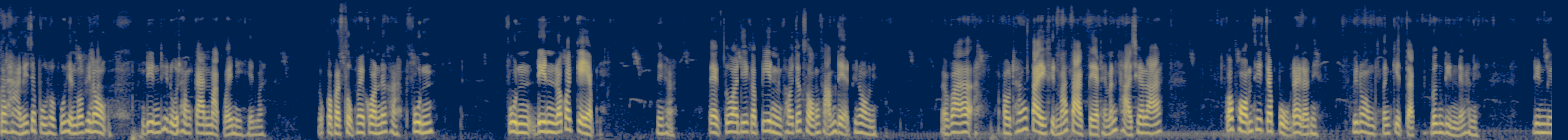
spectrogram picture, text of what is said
กระถางนี้จะปลูกถั่วพูเห็นบ่พี่น้อง ดินที่หนูทำการหมักไว้นี่เห็นไหมหนูก็ผสมไปก่อนด้อค่ะ ฝุ่นฝุ่นดินแล้วก็แกบนี่ค่ะ แตกตัวดีกับปิ้นเขาจะสองสามแดดพี่น้องนี่ แบบว่าเอาทั้งไตขึ้นมาตากแดดให้มันขาเชื้อราก็พร้อมที่จะปลูกได้แล้วนี่พี่น้องสังเกตจากเบื้องดินเลยค่ะนี่ดินมี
